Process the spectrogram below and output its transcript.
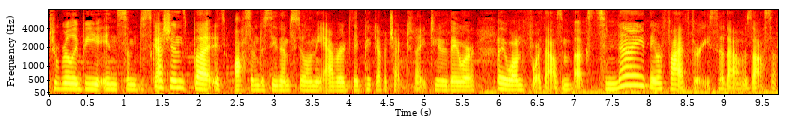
to really be in some discussions, but it's awesome to see them still in the average. They picked up a check tonight too. They were they won 4,000 bucks tonight. They were 5-3, so that was awesome.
